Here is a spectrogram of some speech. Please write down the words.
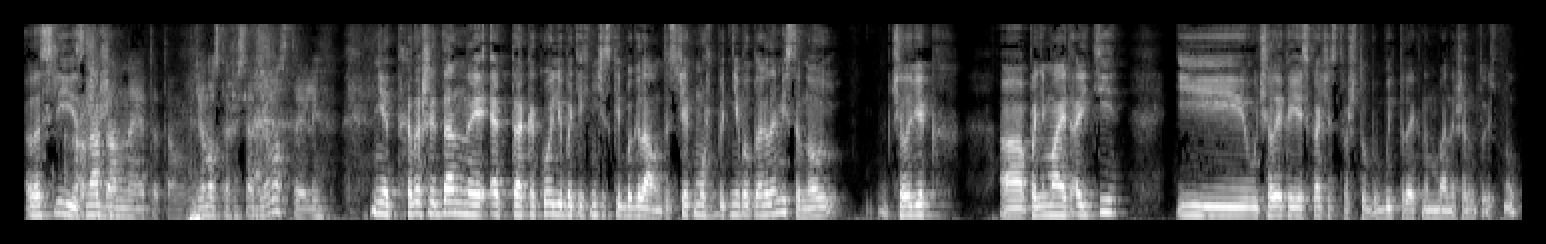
росли из наших... данные это там 90-60-90 или... Нет, хорошие данные это какой-либо технический бэкграунд. То есть человек, может быть, не был программистом, но человек а, понимает IT, и у человека есть качество, чтобы быть проектным менеджером. То есть, ну,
